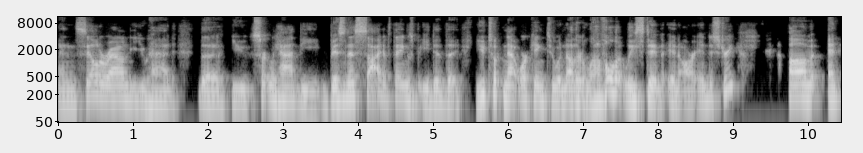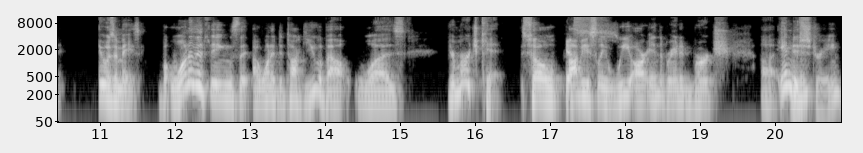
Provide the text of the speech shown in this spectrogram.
and sailed around you had the you certainly had the business side of things but you did the you took networking to another level at least in in our industry um and it was amazing but one of the things that i wanted to talk to you about was your merch kit so yes. obviously we are in the branded merch uh, mm-hmm. industry mm-hmm.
